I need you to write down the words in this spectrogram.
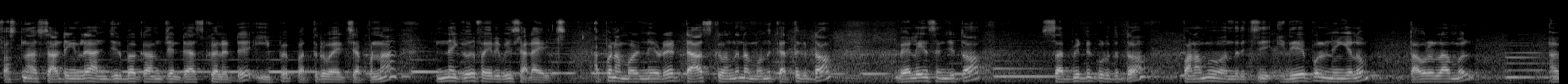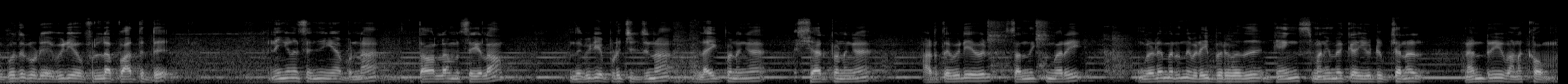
ஃபஸ்ட் நான் ஸ்டார்டிங்கில் அஞ்சு ரூபா காமிச்சேன் டாஸ்க் வேலெட்டு இப்போ பத்து ரூபா ஆயிடுச்சு. அப்படின்னா இன்றைக்கி ஒரு ஃபைவ் ருபீஸ் ஆட் ஆயிடுச்சு அப்போ நம்ம இன்னையோட டாஸ்க்கு வந்து நம்ம வந்து கற்றுக்கிட்டோம் வேலையும் செஞ்சுட்டோம். சப்மிட்டு கொடுத்துட்டோம். பணமும் வந்துருச்சு. இதே போல் நீங்களும் தவறில்லாமல் நான் கொடுத்துக்கூடிய வீடியோ ஃபுல்லாக பார்த்துட்டு நீங்களும் செஞ்சீங்க அப்படின்னா தவறில்லாமல் செய்யலாம். இந்த வீடியோ பிடிச்சிச்சுன்னா லைக் பண்ணுங்கள் ஷேர் பண்ணுங்கள் அடுத்த வீடியோவில் சந்திக்கும் வரை உங்களிடமிருந்து விடைபெறுவது கெங்ஸ் மணிமேக்கர் யூடியூப் சேனல். நன்றி வணக்கம்.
